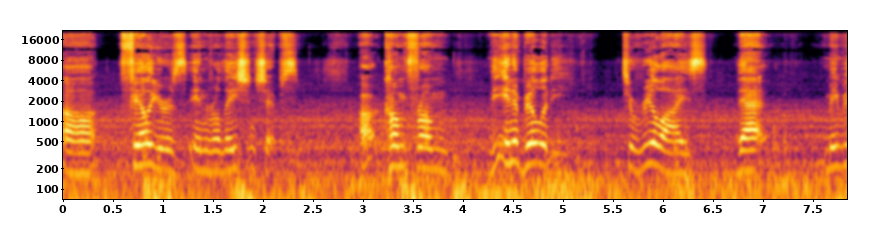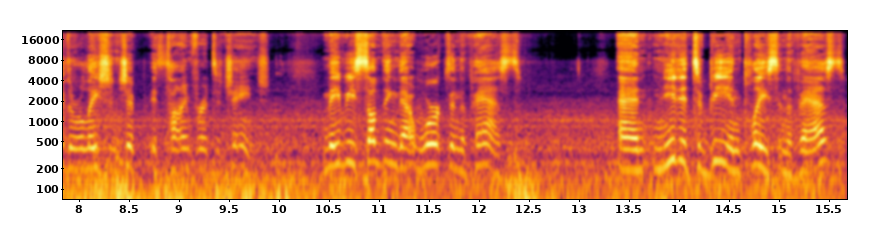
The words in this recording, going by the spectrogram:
uh, failures in relationships uh, come from the inability to realize that maybe the relationship, it's time for it to change. Maybe something that worked in the past and needed to be in place in the past,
